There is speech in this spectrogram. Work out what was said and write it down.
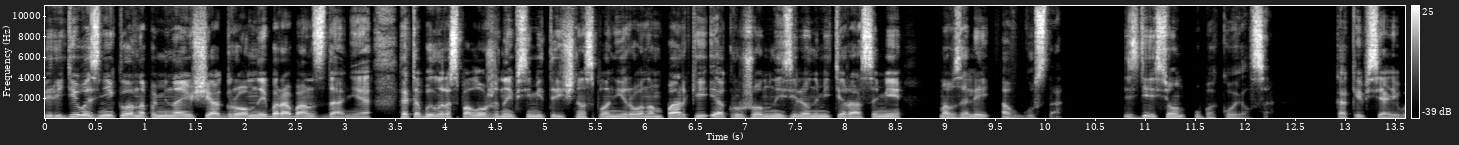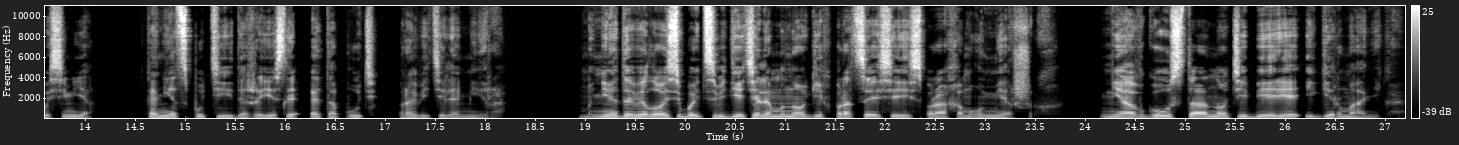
Впереди возникло напоминающее огромный барабан здание. Это был расположенный в симметрично спланированном парке и окруженный зелеными террасами мавзолей Августа. Здесь он упокоился, как и вся его семья. Конец пути, даже если это путь правителя мира. Мне довелось быть свидетелем многих процессий с прахом умерших. Не Августа, но Тиберия и Германика.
